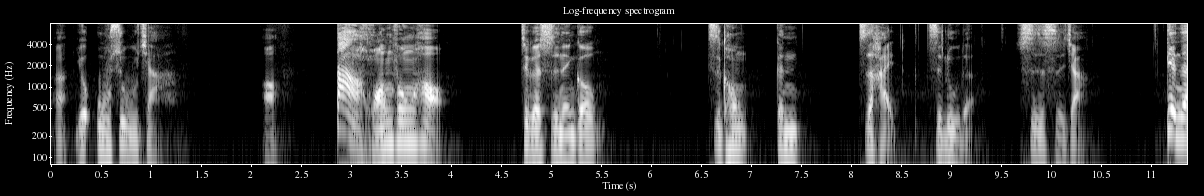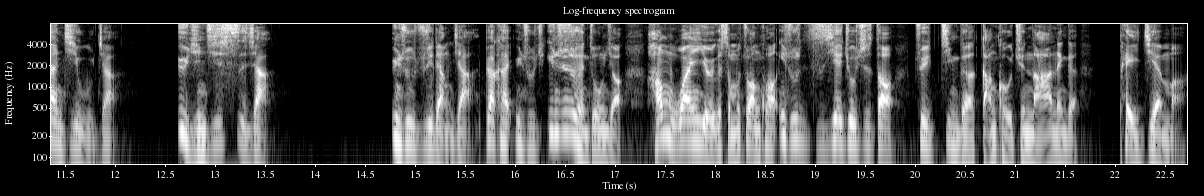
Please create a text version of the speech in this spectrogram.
啊，有五十五架。啊大黄蜂号，这个是能够制空跟制海制陆的四十四架，电战机五架，预警机四架，运输机两架。不要看运输机，运输机很重要。航母万一有一个什么状况，运输机直接就是到最近的港口去拿那个配件嘛，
